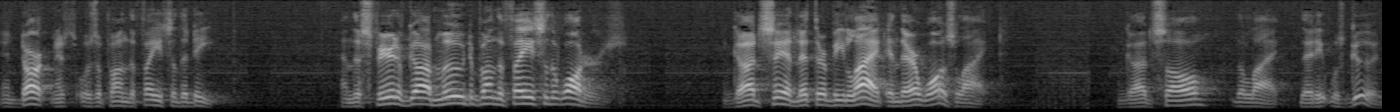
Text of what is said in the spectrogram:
and darkness was upon the face of the deep. And the Spirit of God moved upon the face of the waters. And God said, Let there be light, and there was light. And God saw the light, that it was good.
